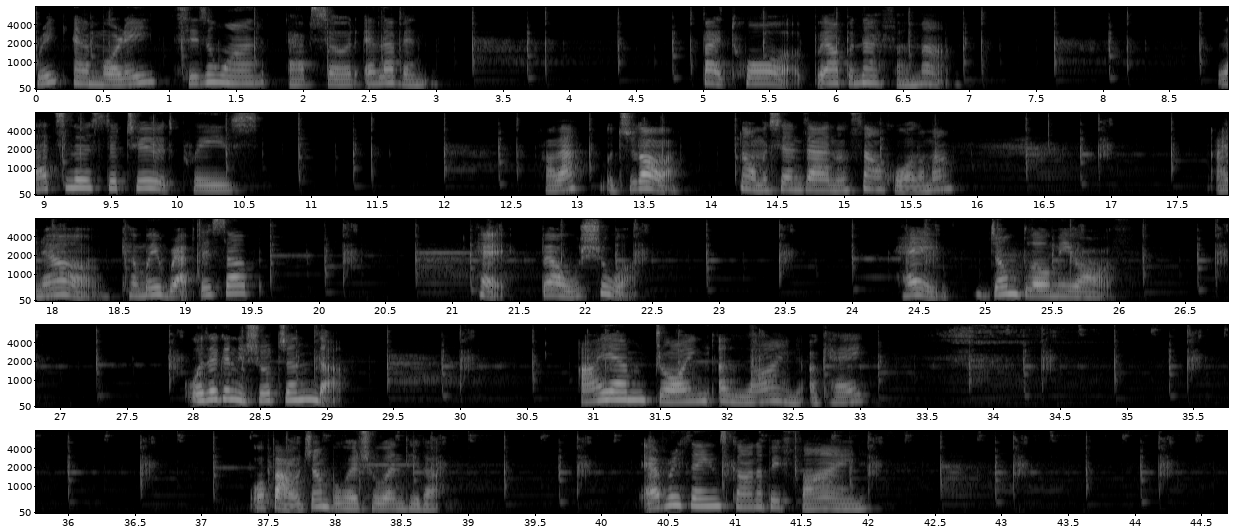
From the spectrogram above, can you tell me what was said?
Rick and Morty Season One Episode Eleven。拜托，不要不耐烦嘛。Let's lose the tooth, please。好啦，我知道了。那我们现在能散伙了吗？I know. Can we wrap this up? 嘿，不要无视我。Hey, don't blow me off. 我在跟你说真的。 I am drawing a line, okay? 我保证不会出问题的。Everything's gonna be fine.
